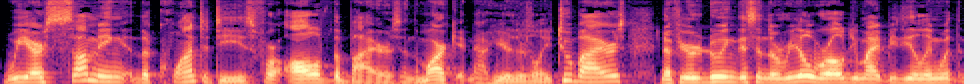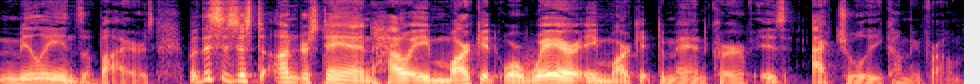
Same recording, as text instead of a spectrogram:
we are summing the quantities for all of the buyers in the market. Now, here there's only two buyers. Now, if you were doing this in the real world, you might be dealing with millions of buyers. But this is just to understand how a market or where a market demand curve is actually coming from.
